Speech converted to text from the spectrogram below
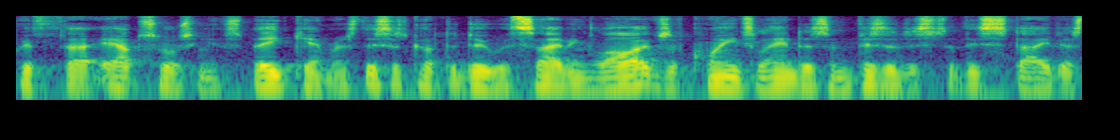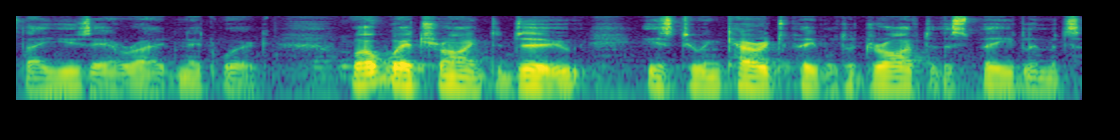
with uh, outsourcing of speed cameras. This has got to do with saving lives of Queenslanders and visitors to this state as they use our road network. What we're trying to do is to encourage people to drive to the speed limits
